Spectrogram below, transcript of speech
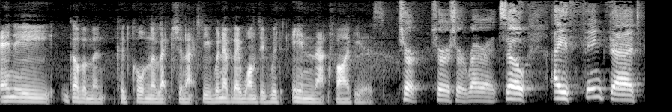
any government could call an election actually whenever they wanted within that five years. Sure, sure, sure. Right, right. So I think that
